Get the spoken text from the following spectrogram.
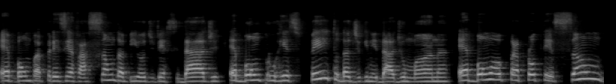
é bom para a preservação da biodiversidade, é bom para o respeito da dignidade humana, é bom para a proteção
